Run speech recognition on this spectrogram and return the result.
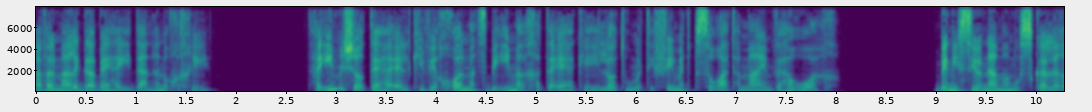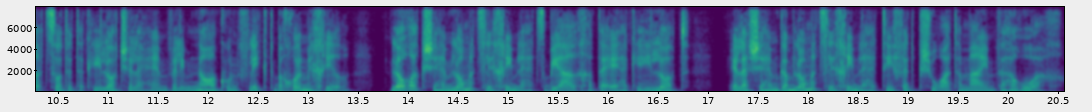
אבל מה לגבי העידן הנוכחי? האם משרתי האל כביכול מצביעים על חטאי הקהילות ומטיפים את בשורת המים והרוח? בניסיונם המושכל לרצות את הקהילות שלהם ולמנוע קונפליקט בכל מחיר, לא רק שהם לא מצליחים להצביע על חטאי הקהילות, אלא שהם גם לא מצליחים להטיף את פשורת המים והרוח.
